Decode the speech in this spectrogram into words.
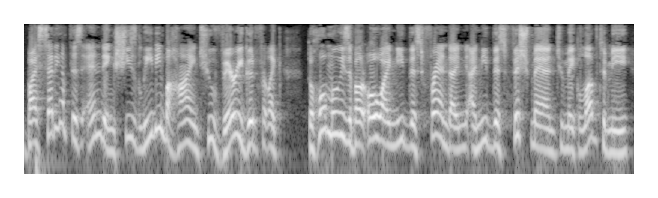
by setting up this ending, she's leaving behind two very good for like the whole movie's about oh I need this friend I I need this fish man to make love to me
